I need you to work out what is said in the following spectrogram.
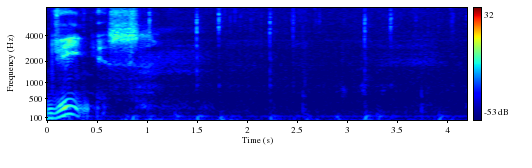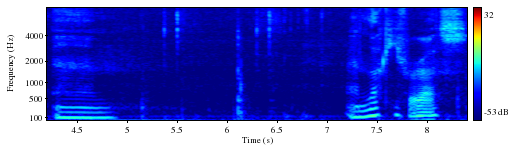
genius. Um, and lucky for us,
